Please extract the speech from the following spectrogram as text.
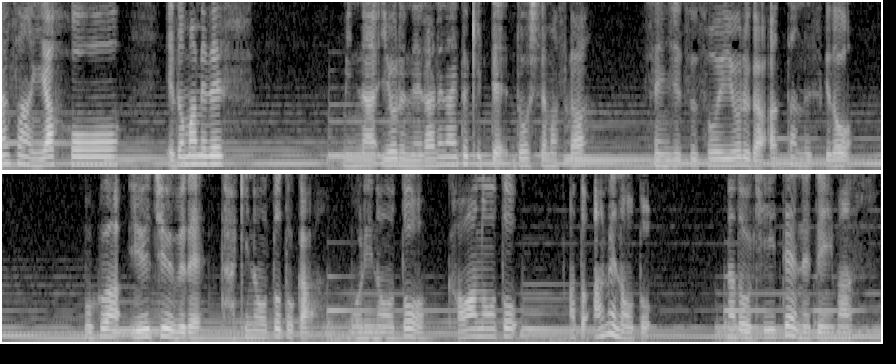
皆さんヤッホー。江戸豆です。みんな夜寝られない時ってどうしてますか？先日そういう夜があったんですけど僕は YouTube で滝の音とか森の音川の音あと雨の音などを聞いて寝ています。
